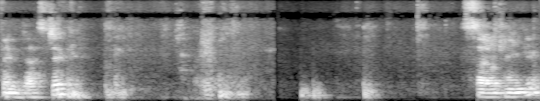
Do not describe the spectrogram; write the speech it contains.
फैंटास्टिक सर उठाएँगे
